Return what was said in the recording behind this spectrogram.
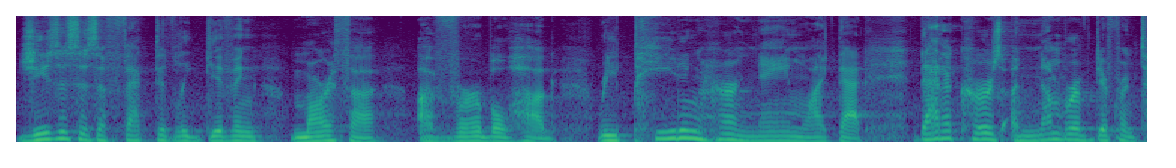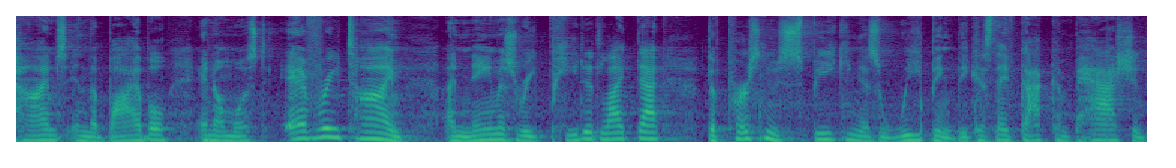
Jesus is effectively giving Martha a verbal hug, repeating her name like that. That occurs a number of different times in the Bible, and almost every time a name is repeated like that, the person who's speaking is weeping because they've got compassion,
